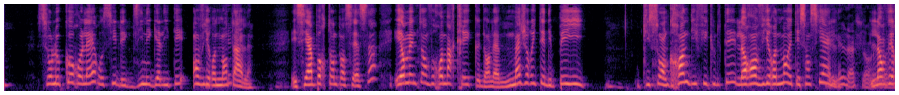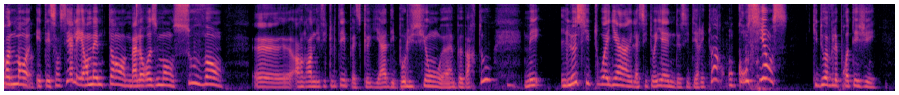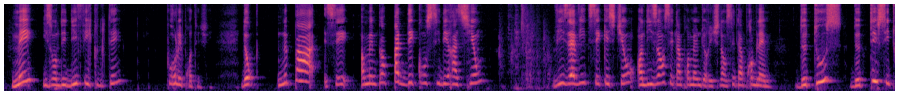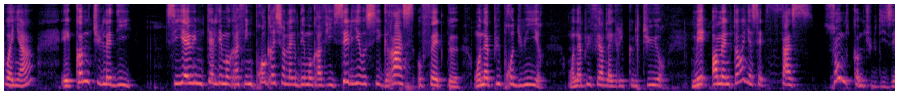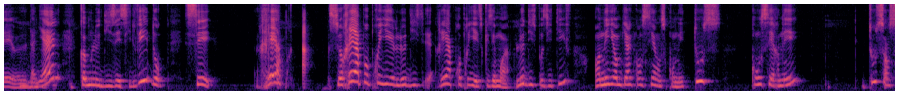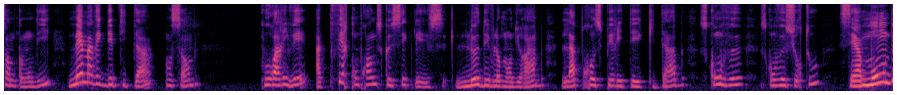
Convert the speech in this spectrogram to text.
sont le corollaire aussi des inégalités environnementales. Et c'est important de penser à ça. Et en même temps, vous remarquerez que dans la majorité des pays qui sont en grande difficulté, leur environnement est essentiel. L'environnement est essentiel et en même temps, malheureusement, souvent euh, en grande difficulté parce qu'il y a des pollutions euh, un peu partout. Mais le citoyen et la citoyenne de ces territoires ont conscience qu'ils doivent les protéger, mais ils ont des difficultés pour les protéger. Donc, ne pas, c'est en même temps pas de déconsidération vis-à-vis de ces questions en disant c'est un problème de riches. Non, c'est un problème de tous, de tous citoyens. Et comme tu l'as dit, s'il y a eu une telle démographie, une progression de la démographie, c'est lié aussi grâce au fait qu'on a pu produire, on a pu faire de l'agriculture, mais en même temps, il y a cette face sombre, comme tu le disais, euh, Daniel, comme le disait Sylvie. Donc, c'est se réapproprier le, réapproprier, excusez-moi, le dispositif en ayant bien conscience qu'on est tous concernés, tous ensemble, comme on dit, même avec des petits tas, ensemble, pour arriver à faire comprendre ce que c'est que le développement durable, la prospérité équitable, ce qu'on veut, ce qu'on veut surtout, c'est un monde,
